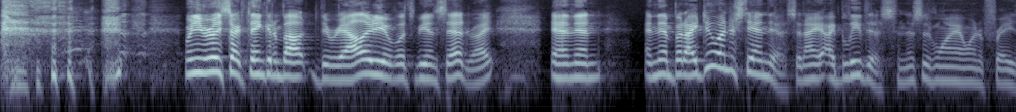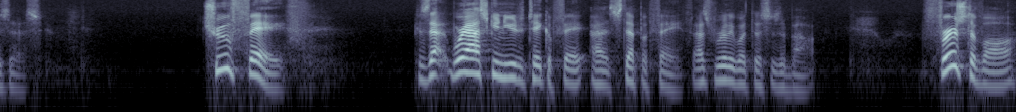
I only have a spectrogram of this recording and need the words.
when you really start thinking about the reality of what's being said, right? And then, and then, but I do understand this, and I, I believe this, and this is why I want to phrase this. True faith, because that we're asking you to take a, faith, a step of faith. That's really what this is about. First of all,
